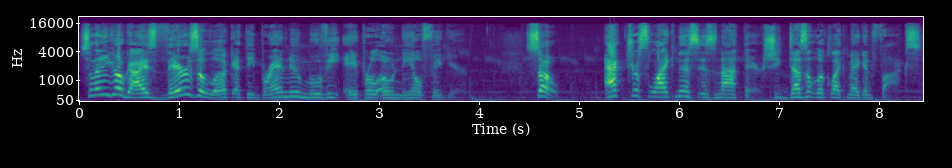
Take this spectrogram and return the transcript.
So there you go, guys. There's a look at the brand new movie April O'Neil figure. So, Actress likeness is not there. She doesn't look like Megan Fox.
